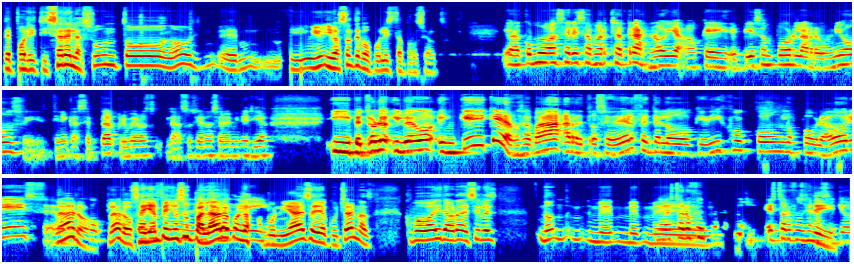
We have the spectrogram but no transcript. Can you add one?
de, politizar el asunto, ¿no? Eh, y, bastante populista, por cierto. Y ahora, ¿cómo va a ser esa marcha atrás? ¿no? Ya, ok, empiezan por la reunión, se tiene que aceptar primero la Sociedad Nacional de Minería y Petróleo, y luego, ¿en qué queda? O sea, ¿va a retroceder frente a lo que dijo con los pobladores? Eh, claro, claro, o sea, ya empeñó su palabra con las comunidades ayacuchanas. ¿Cómo va a ir ahora a decirles, no, me, me, no esto no funciona así, esto no funciona así, yo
